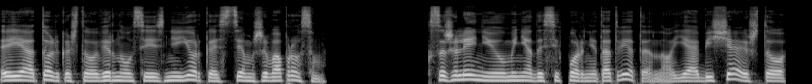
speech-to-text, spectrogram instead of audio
Я только что вернулся из Нью-Йорка с тем же вопросом. К сожалению, у меня до сих пор нет ответа, но я обещаю, что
